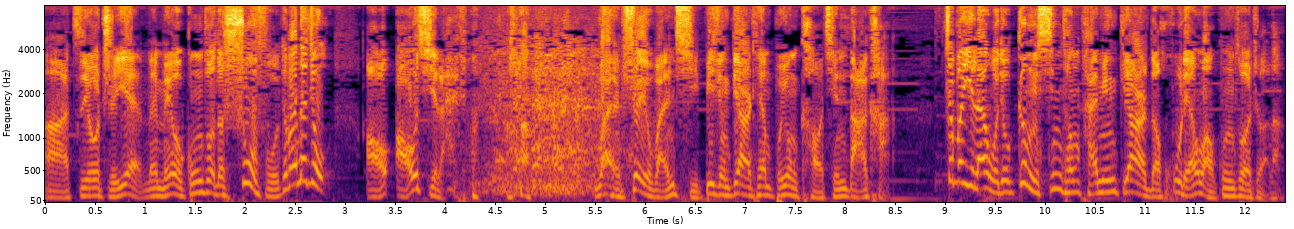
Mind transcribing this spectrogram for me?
啊，自由职业没没有工作的束缚，对吧？那就熬熬起来，晚睡晚起，毕竟第二天不用考勤打卡。这么一来，我就更心疼排名第二的互联网工作者了。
